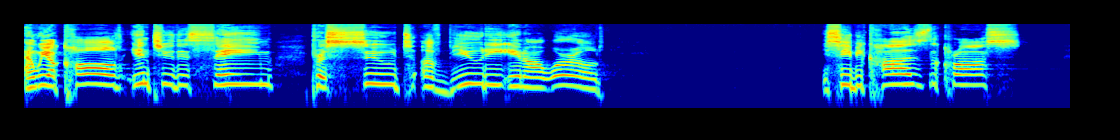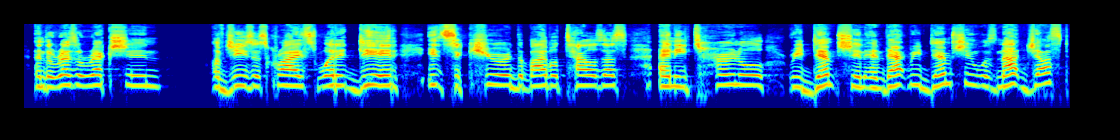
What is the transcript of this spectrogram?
And we are called into this same pursuit of beauty in our world. You see, because the cross and the resurrection of Jesus Christ, what it did, it secured, the Bible tells us, an eternal redemption. And that redemption was not just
